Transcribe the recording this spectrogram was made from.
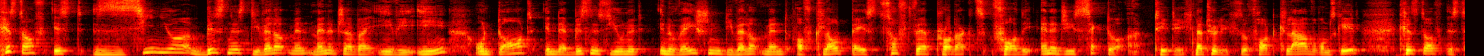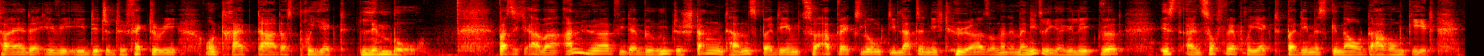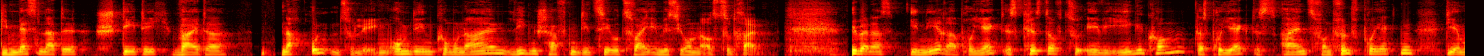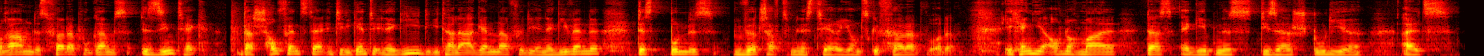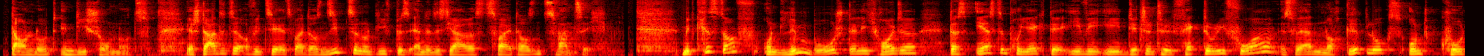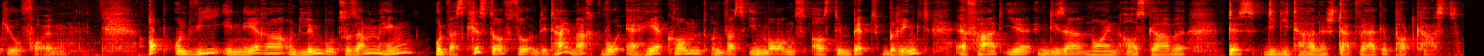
Christoph ist Senior Business Development Manager bei EWE und dort in der Business Unit Innovation Development of Cloud-Based Software Products for the Energy Sector tätig. Natürlich, sofort klar, worum es geht. Christoph ist Teil der EWE Digital Factory und treibt da das Projekt Limbo. Was sich aber anhört wie der berühmte Stangentanz, bei dem zur Abwechslung die Latte nicht höher, sondern immer niedriger gelegt wird, ist ein Softwareprojekt, bei dem es genau darum geht, die Messlatte stetig weiter nach unten zu legen, um den kommunalen Liegenschaften die CO2-Emissionen auszutreiben. Über das Enera-Projekt ist Christoph zu EWE e gekommen. Das Projekt ist eins von fünf Projekten, die im Rahmen des Förderprogramms Sintec das Schaufenster Intelligente Energie, digitale Agenda für die Energiewende des Bundeswirtschaftsministeriums gefördert wurde. Ich hänge hier auch nochmal das Ergebnis dieser Studie als Download in die Shownotes. Er startete offiziell 2017 und lief bis Ende des Jahres 2020. Mit Christoph und Limbo stelle ich heute das erste Projekt der EWE e Digital Factory vor. Es werden noch Gridlux und Codio folgen. Ob und wie Enera und Limbo zusammenhängen und was Christoph so im Detail macht, wo er herkommt und was ihn morgens aus dem Bett bringt, erfahrt ihr in dieser neuen Ausgabe des Digitale Stadtwerke Podcasts.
